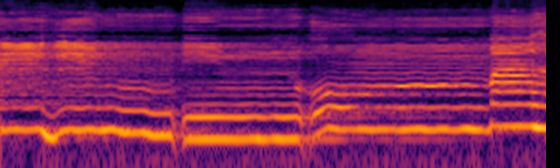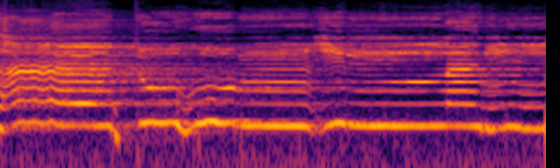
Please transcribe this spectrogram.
أمهاتهم إن أمهاتهم إلا اللائي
